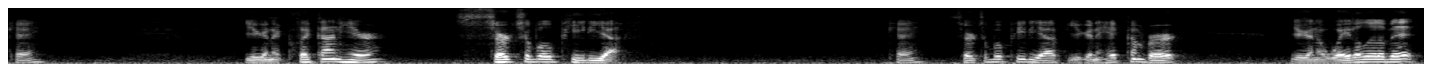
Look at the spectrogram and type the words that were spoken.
Okay. You're to click on here, searchable PDF. Okay, searchable PDF. You're to hit convert. You're to wait a little bit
